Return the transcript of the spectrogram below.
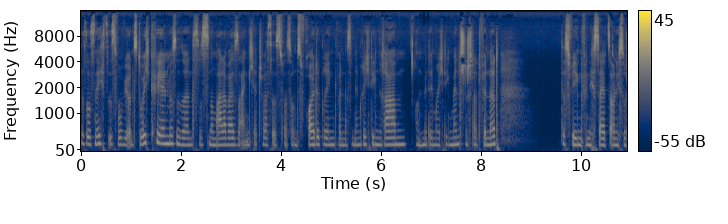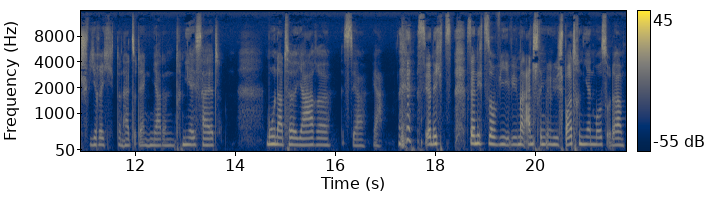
Dass es nichts ist, wo wir uns durchquälen müssen, sondern dass es normalerweise eigentlich etwas ist, was uns Freude bringt, wenn es in dem richtigen Rahmen und mit dem richtigen Menschen stattfindet. Deswegen finde ich es da jetzt auch nicht so schwierig, dann halt zu denken, ja, dann trainiere ich es halt Monate, Jahre, ist ja, ja, ist ja nichts, ist ja nichts so, wie, wie man anstrengend irgendwie Sport trainieren muss oder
